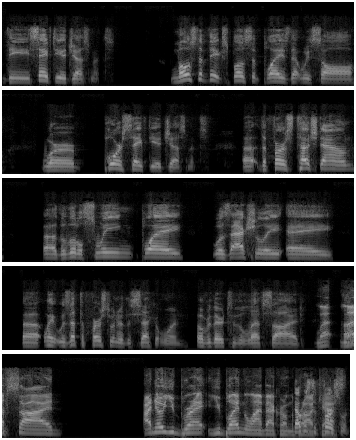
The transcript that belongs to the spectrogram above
the safety adjustments. Most of the explosive plays that we saw were poor safety adjustments. Uh, the first touchdown, uh, the little swing play, was actually a uh, wait, was that the first one or the second one over there to the left side? Le- left um, side. I know you bra- you blame the linebacker on the that broadcast. was the first one.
